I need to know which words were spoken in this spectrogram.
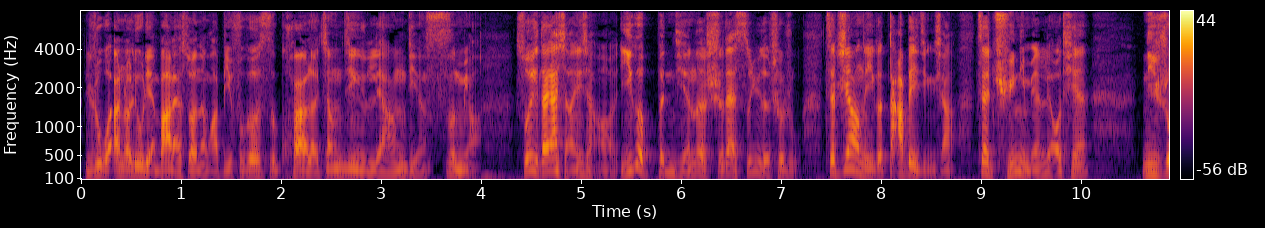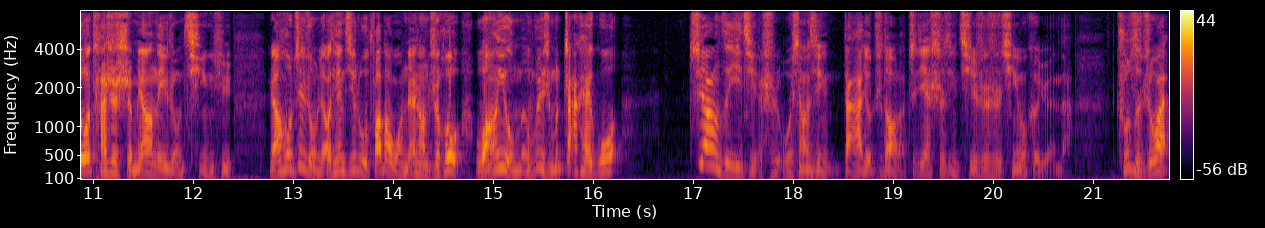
你如果按照六点八来算的话，比福克斯快了将近两点四秒。所以大家想一想啊，一个本田的时代思域的车主，在这样的一个大背景下，在群里面聊天，你说他是什么样的一种情绪？然后这种聊天记录发到网站上之后，网友们为什么炸开锅？这样子一解释，我相信大家就知道了，这件事情其实是情有可原的。除此之外，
